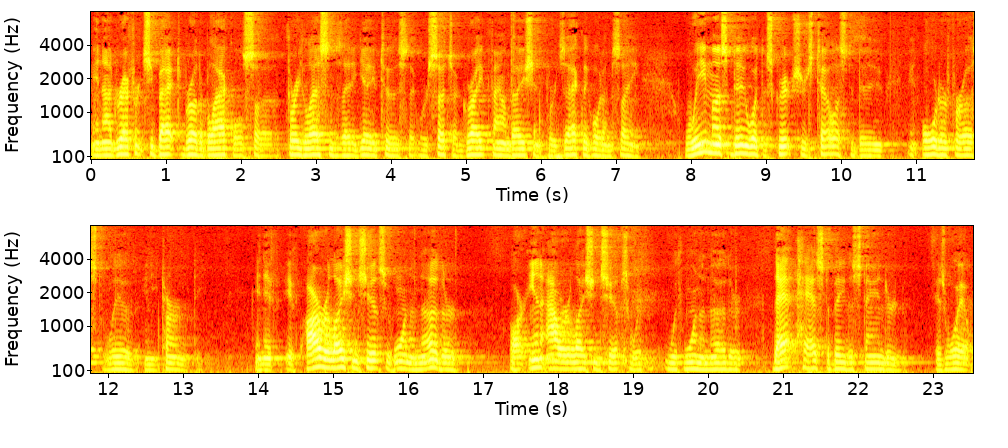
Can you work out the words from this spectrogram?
And I'd reference you back to Brother Blackwell's uh, three lessons that he gave to us that were such a great foundation for exactly what I'm saying. We must do what the Scriptures tell us to do in order for us to live in eternity. And if, if our relationships with one another are in our relationships with, with one another, that has to be the standard as well.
